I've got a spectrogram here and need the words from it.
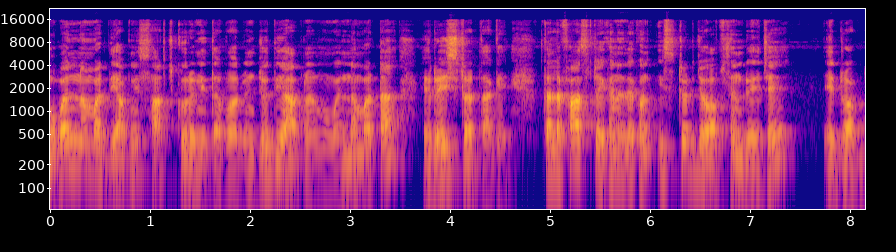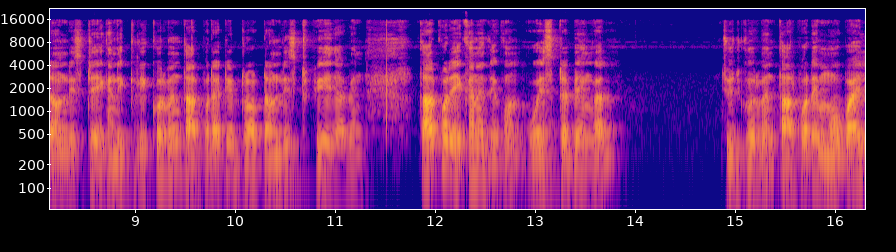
মোবাইল নাম্বার দিয়ে আপনি সার্চ করে নিতে পারবেন, যদি আপনার মোবাইল নাম্বারটা রেজিস্টার থাকে। তাহলে ফার্স্ট এখানে দেখুন স্টেট যে অপশান রয়েছে, এই ড্রপডাউন লিস্টে এখানে ক্লিক করবেন, তারপরে একটি ড্রপডাউন লিস্ট পেয়ে যাবেন। তারপরে এখানে দেখুন ওয়েস্ট বেঙ্গল চুজ করবেন, তারপরে মোবাইল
